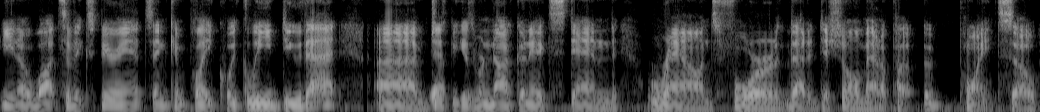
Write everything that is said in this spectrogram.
you know lots of experience and can play quickly do that um, just because we're not going to extend rounds for that additional amount of po- points. So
